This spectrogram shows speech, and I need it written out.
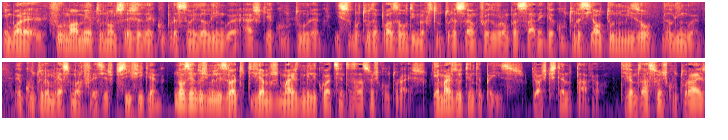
Embora formalmente o nome seja da Cooperação e da Língua, acho que a cultura, e sobretudo após a última reestruturação, que foi do verão passado, em que a cultura se autonomizou da língua, a cultura merece uma referência específica. Nós, em 2018, tivemos mais de 1.400 ações culturais, em mais de 80 países. Eu acho que isto é notável. Tivemos ações culturais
